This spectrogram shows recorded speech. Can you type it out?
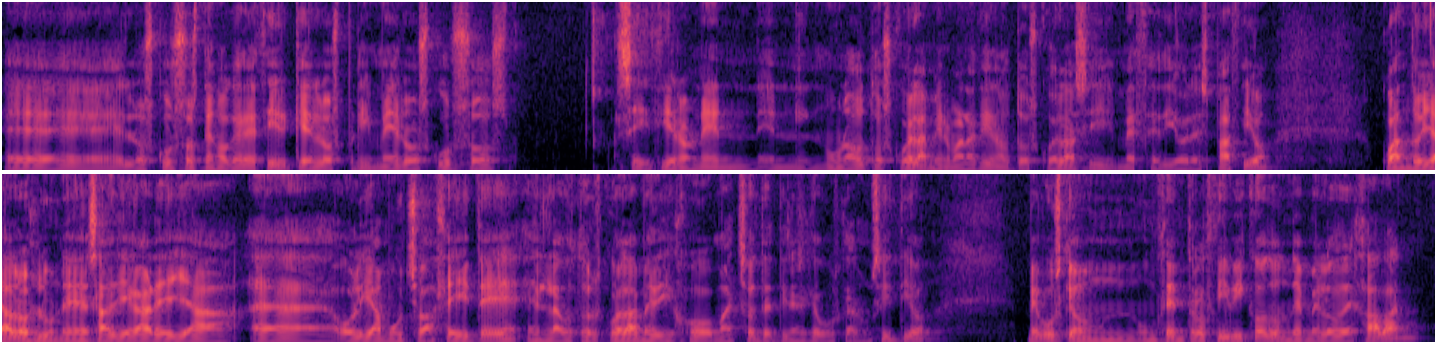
Eh, los cursos tengo que decir que los primeros cursos se hicieron en, una autoescuela, mi hermana tiene autoescuelas y me cedió el espacio. Cuando ya los lunes al llegar ella eh, olía mucho aceite, en la autoescuela me dijo, macho, te tienes que buscar un sitio. Me busqué un centro cívico donde me lo dejaban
